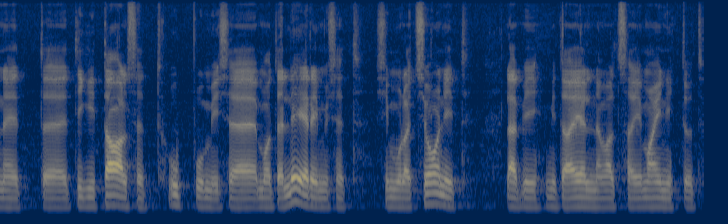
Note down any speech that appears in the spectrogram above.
need eh, digitaalsed uppumise modelleerimised, simulatsioonid läbi, mida eelnevalt sai mainitud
